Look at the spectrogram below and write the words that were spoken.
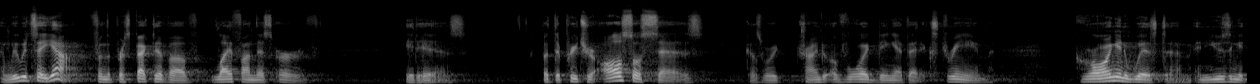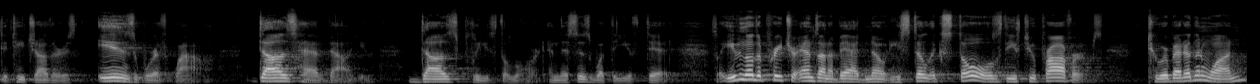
And we would say, yeah, from the perspective of life on this earth, it is. But the preacher also says, because we're trying to avoid being at that extreme, growing in wisdom and using it to teach others is worthwhile, does have value, does please the Lord. And this is what the youth did. So even though the preacher ends on a bad note, he still extols these two proverbs. Two are better than one,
